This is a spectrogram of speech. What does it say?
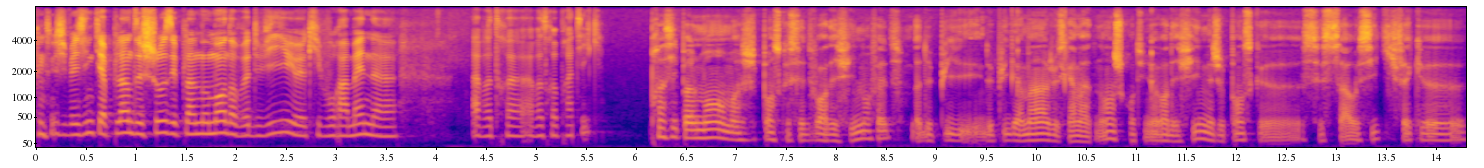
j'imagine qu'il y a plein de choses et plein de moments dans votre vie euh, qui vous ramènent euh, à, votre, à votre pratique? Principalement, moi je pense que c'est de voir des films en fait. Bah, depuis, depuis gamin jusqu'à maintenant, je continue à voir des films et je pense que c'est ça aussi qui fait que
